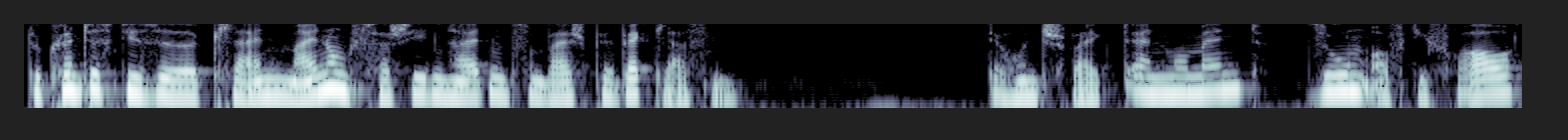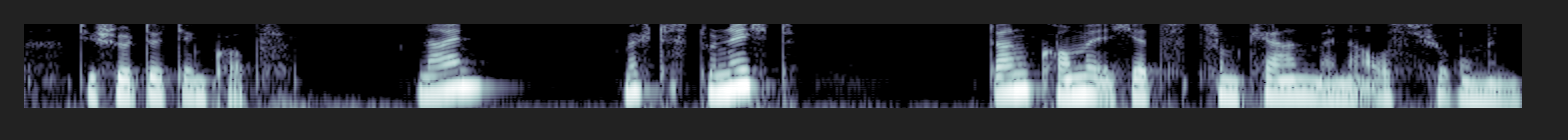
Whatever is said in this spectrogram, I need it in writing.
Du könntest diese kleinen Meinungsverschiedenheiten zum Beispiel weglassen. Der Hund schweigt einen Moment, zoom auf die Frau, die schüttelt den Kopf. Nein? Möchtest du nicht? Dann komme ich jetzt zum Kern meiner Ausführungen.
